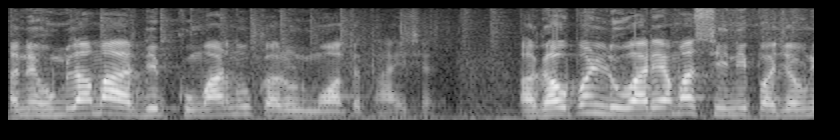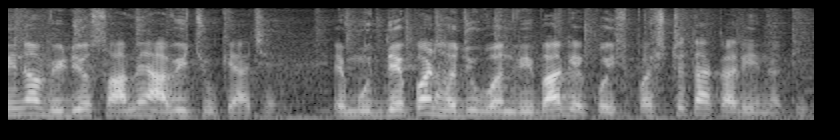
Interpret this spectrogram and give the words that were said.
અને હુમલામાં અર્દીપ કુમારનું કરુણ મોત થાય છે. અગાઉ પણ લુવારિયામાં સિંહની પજવણીના વીડિયો સામે આવી ચૂક્યા છે. એ મુદ્દે પણ હજુ વન વિભાગે કોઈ સ્પષ્ટતા કરી નથી.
